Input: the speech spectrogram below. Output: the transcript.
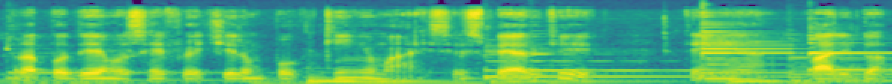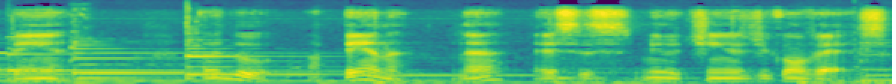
para podermos refletir um pouquinho mais. Eu espero que tenha valido a pena, valido a pena, né? Esses minutinhos de conversa.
